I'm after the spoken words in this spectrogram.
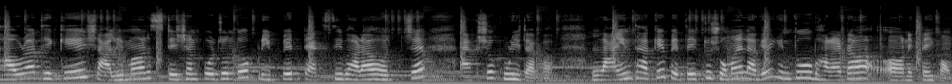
হাওড়া থেকে শালিমার স্টেশন পর্যন্ত প্রিপেড ট্যাক্সি ভাড়া হচ্ছে একশো কুড়ি টাকা। লাইন থাকে, পেতে একটু সময় লাগে, কিন্তু ভাড়াটা অনেকটাই কম।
